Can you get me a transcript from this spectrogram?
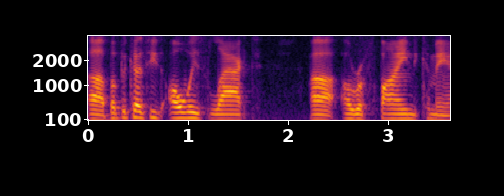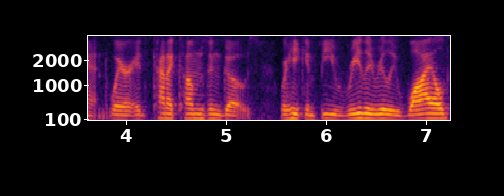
uh, but because he's always lacked uh, a refined command where it kind of comes and goes, where he can be really, really wild,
